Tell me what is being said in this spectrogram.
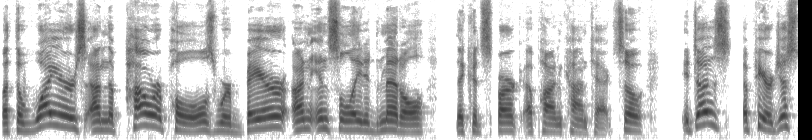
But the wires on the power poles were bare, uninsulated metal that could spark upon contact. So it does appear, just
